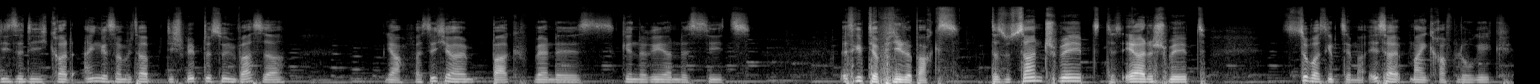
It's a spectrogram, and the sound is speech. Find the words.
diese, die ich gerade eingesammelt habe, die schwebte so im Wasser. Ja, war sicher ein Bug während des Generieren des Seeds. Es gibt ja viele Bugs. Dass das Sand schwebt, das Erde schwebt. Sowas gibt's immer. Ist halt Minecraft-Logik.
